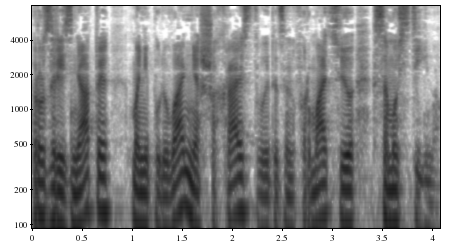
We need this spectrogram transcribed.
розрізняти маніпулювання, шахрайство і дезінформацію самостійно.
